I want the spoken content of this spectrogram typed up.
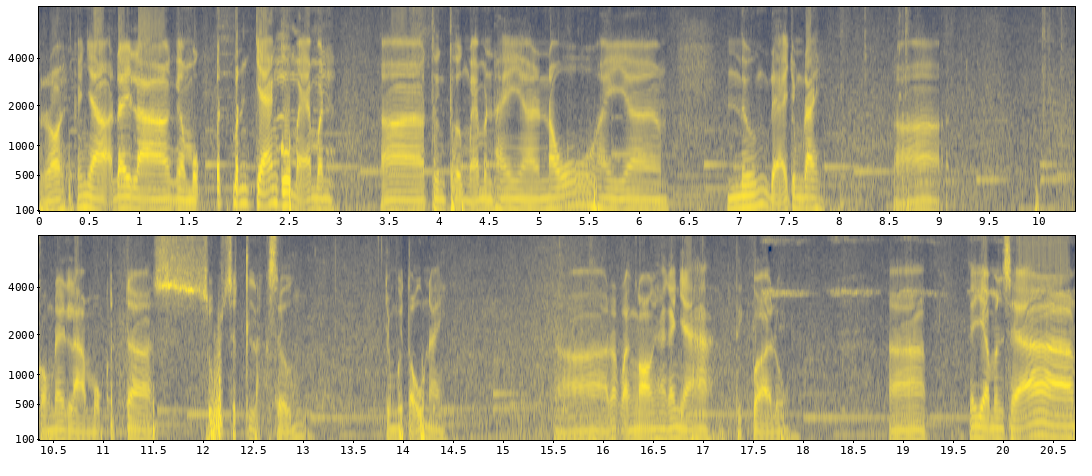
rồi cả nhà đây là một ít bánh tráng của mẹ mình. À, thường thường mẹ mình hay à, nấu hay à, nướng để trong đây. Đó. Còn đây là một ít à, xúc xích lặt xưởng trong cái tủ này. Đó, rất là ngon ha cả nhà ha tuyệt vời luôn. À, bây giờ mình sẽ à,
